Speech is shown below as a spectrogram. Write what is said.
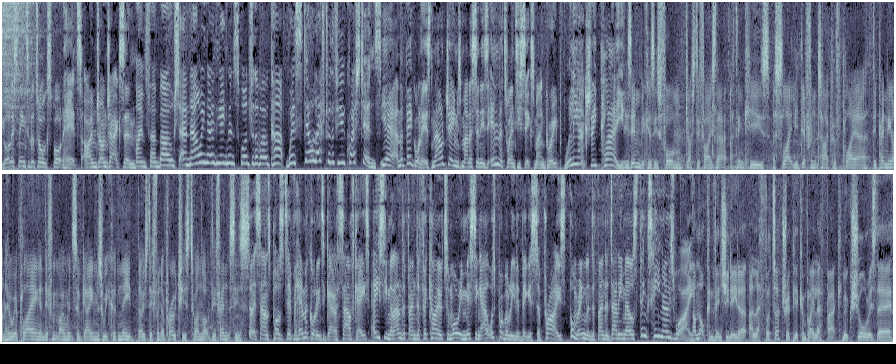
You're listening to the Talk Sport Hits. I'm John Jackson. I'm Fern Bosch, and now we know the England squad for the World Cup. We're still left with a few questions. Yeah, and the big one is now James Maddison is in the 26 man group, will he actually play? He's in because his form justifies that. I think he's a slightly different type of player. Depending on who we're playing and different moments of games, we could need those different approaches to unlock defences. So it sounds positive for him, according to Gareth Southgate. AC Milan defender Fikayo Tomori missing out was probably the biggest surprise. Former England defender Danny Mills thinks he knows why. I'm not convinced you need a, a, left footer. Trippier can play left back. Luke Shaw is there.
